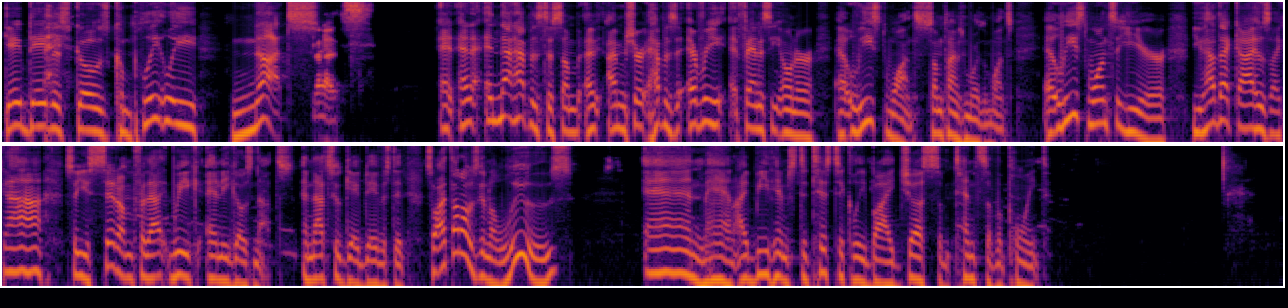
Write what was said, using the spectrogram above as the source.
Gabe Davis goes completely nuts. Nuts. And, and and that happens to some. I'm sure it happens to every fantasy owner at least once, sometimes more than once. At least once a year, you have that guy who's like ah. So you sit him for that week, and he goes nuts. And that's who Gabe Davis did. So I thought I was going to lose, and man, I beat him statistically by just some tenths of a point.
